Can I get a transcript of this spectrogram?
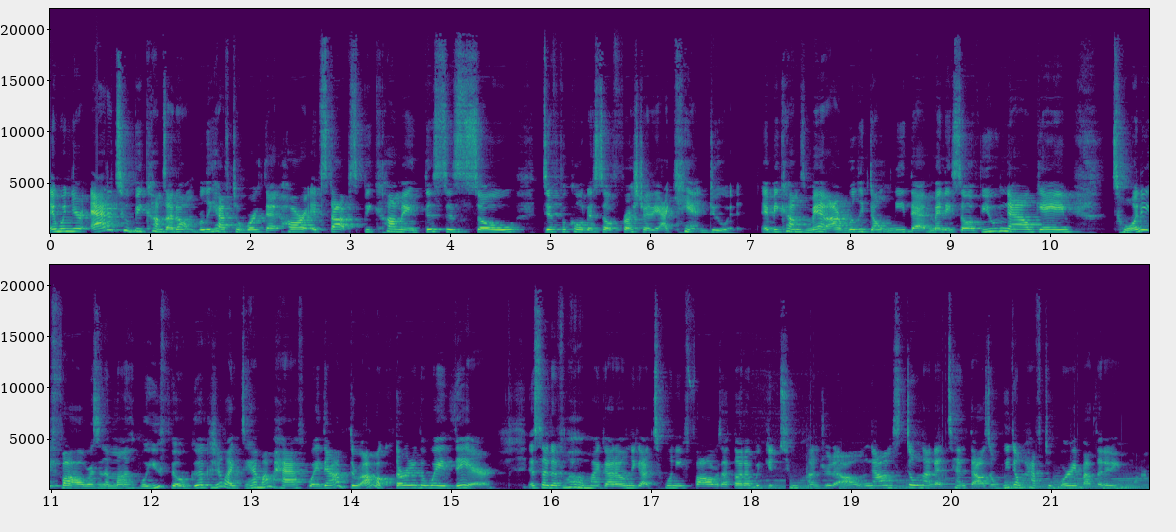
And when your attitude becomes, I don't really have to work that hard, it stops becoming, this is so difficult and so frustrating, I can't do it. It becomes, man, I really don't need that many. So if you now gain 20 followers in a month, well, you feel good because you're like, damn, I'm halfway there. I'm through. I'm a third of the way there. Instead of, oh my God, I only got 20 followers. I thought I would get 200. Oh, now I'm still not at 10,000. We don't have to worry about that anymore.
